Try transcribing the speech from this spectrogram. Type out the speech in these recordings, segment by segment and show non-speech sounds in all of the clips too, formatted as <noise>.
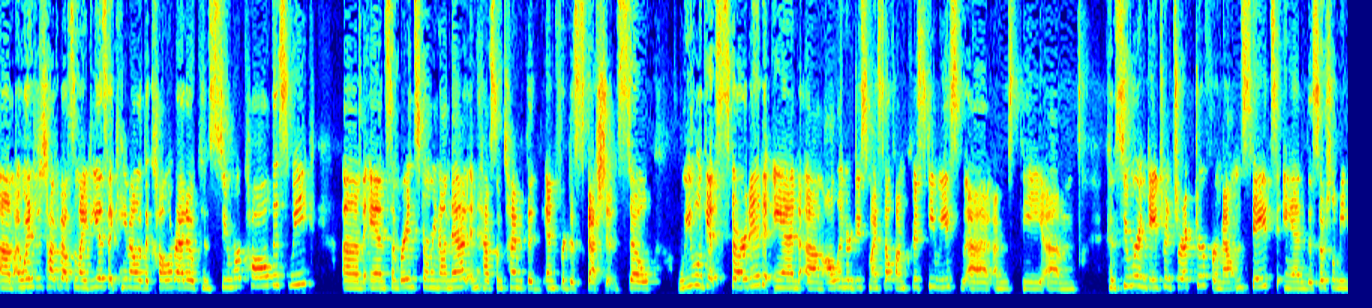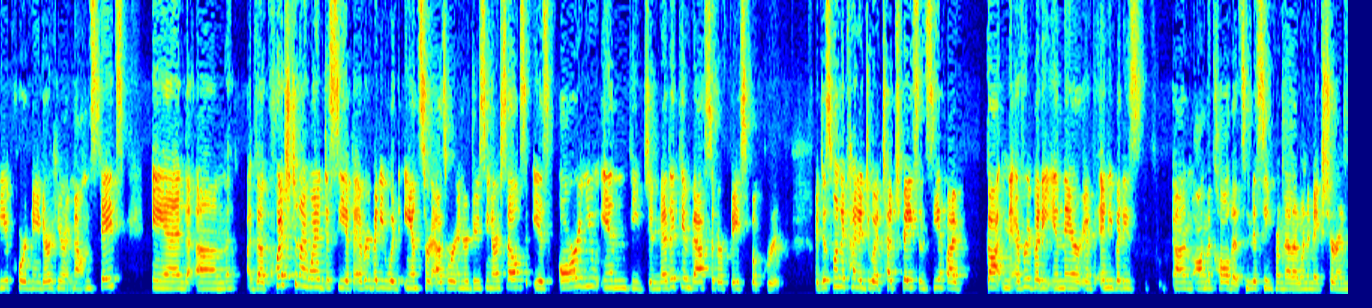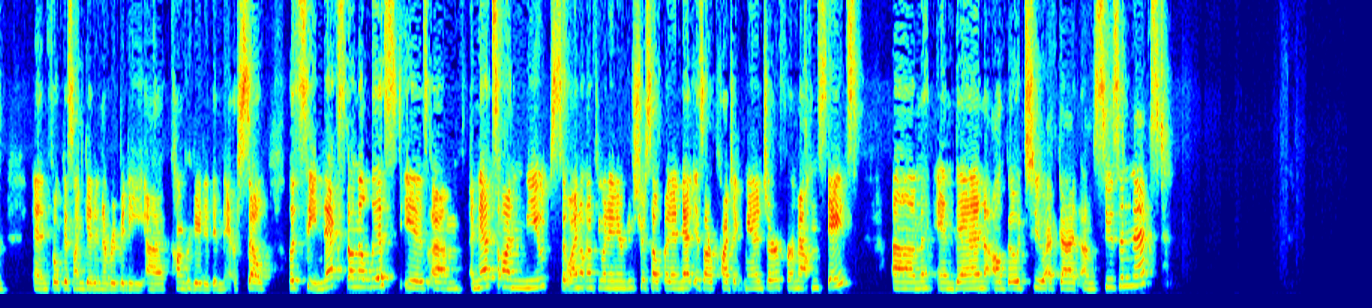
Um, I wanted to talk about some ideas that came out of the Colorado Consumer Call this week um, and some brainstorming on that and have some time at the end for discussion. So we will get started and um, I'll introduce myself. I'm Christy Weiss. Uh, I'm the um, Consumer Engagement Director for Mountain States and the Social Media Coordinator here at Mountain States. And um, the question I wanted to see if everybody would answer as we're introducing ourselves is Are you in the Genetic Ambassador Facebook group? I just want to kind of do a touch base and see if I've gotten everybody in there. If anybody's um, on the call that's missing from that, I want to make sure and and focus on getting everybody uh, congregated in there. So let's see. Next on the list is um, Annette's on mute. So I don't know if you want to introduce yourself, but Annette is our project manager for Mountain States. Um, and then I'll go to, I've got um, Susan next.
